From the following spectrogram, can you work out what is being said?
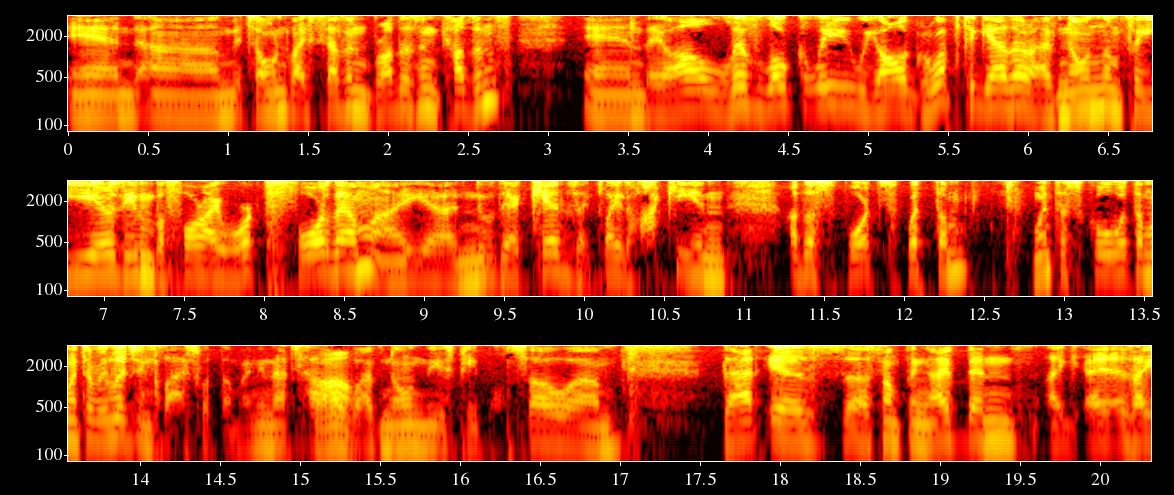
and um, it's owned by seven brothers and cousins and they all live locally. We all grew up together. I've known them for years, even before I worked for them. I uh, knew their kids. I played hockey and other sports with them. Went to school with them. Went to religion class with them. I mean, that's how Wow. I've known these people. So. Um, that is uh, something I've been, I, as I,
